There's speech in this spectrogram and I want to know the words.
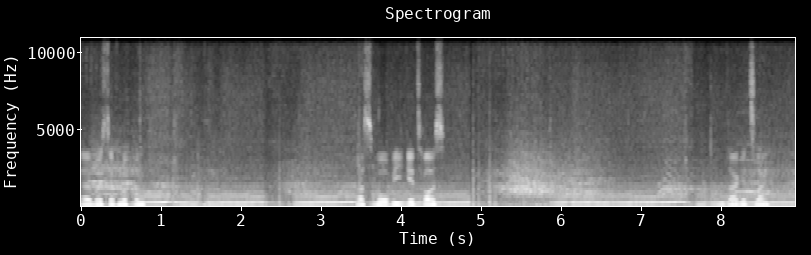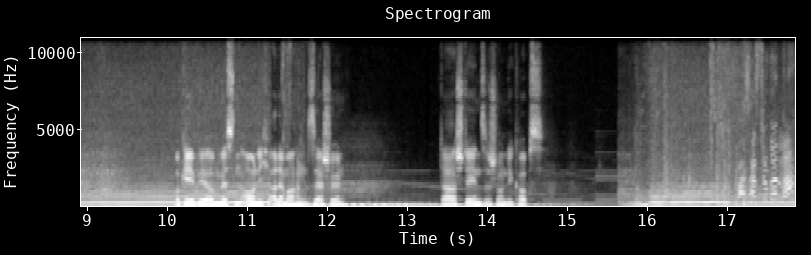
Äh, wo ist der Fluchtpunkt? Was, wo, wie geht's raus? Da geht's lang. Okay, wir müssen auch nicht alle machen. Sehr schön. Da stehen sie schon, die Cops. Was hast du gemacht?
